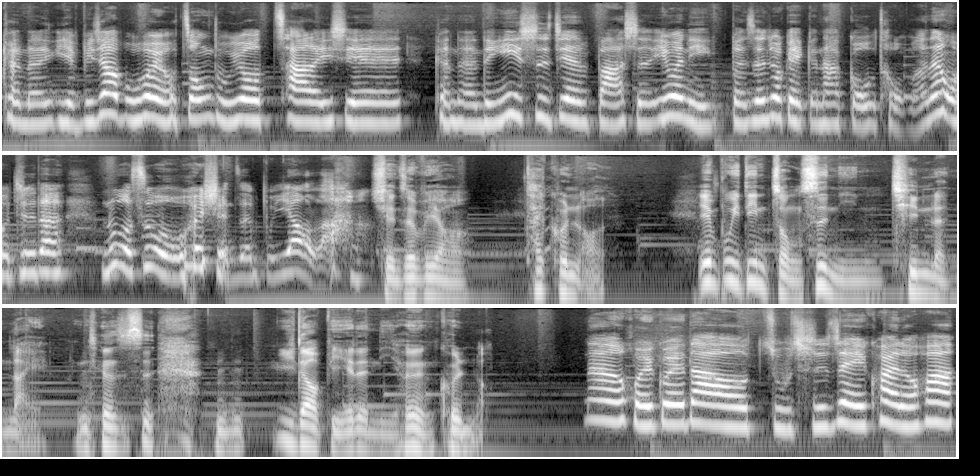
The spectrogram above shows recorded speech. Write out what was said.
可能也比较不会有中途又插了一些可能灵异事件发生，因为你本身就可以跟他沟通嘛。但我觉得，如果是我，我会选择不要啦。选择不要，太困扰了，因为不一定总是你亲人来，你就是你遇到别的，你会很困扰。那回归到主持这一块的话，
